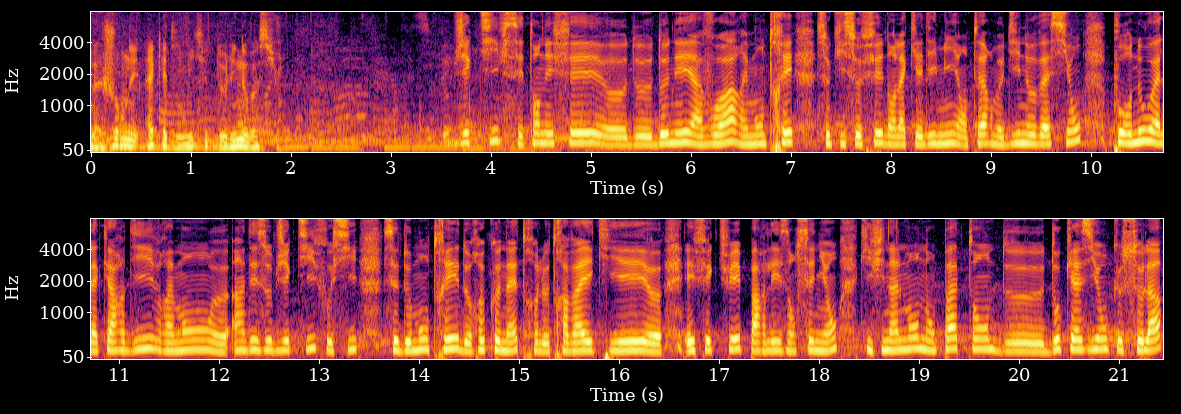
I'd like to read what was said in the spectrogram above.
la journée académique de l'innovation. L'objectif, c'est en effet euh, de donner à voir et montrer ce qui se fait dans l'académie en termes d'innovation. Pour nous, à la Cardi, vraiment, euh, un des objectifs aussi, c'est de montrer, de reconnaître le travail qui est euh, effectué par les enseignants, qui finalement n'ont pas tant d'occasion que cela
